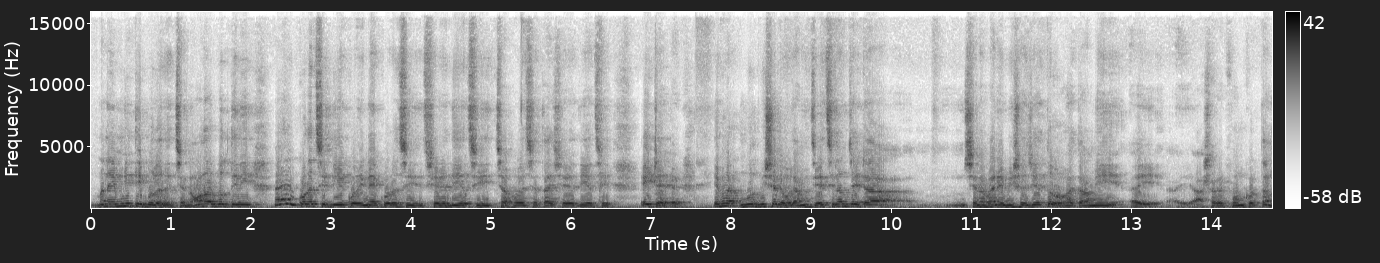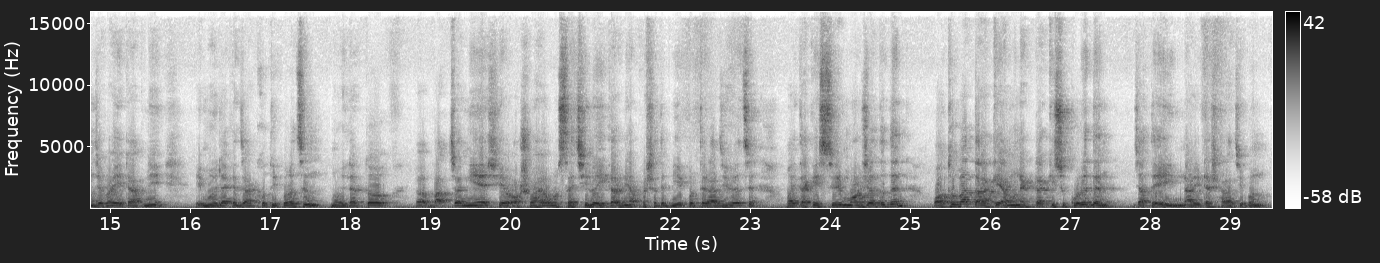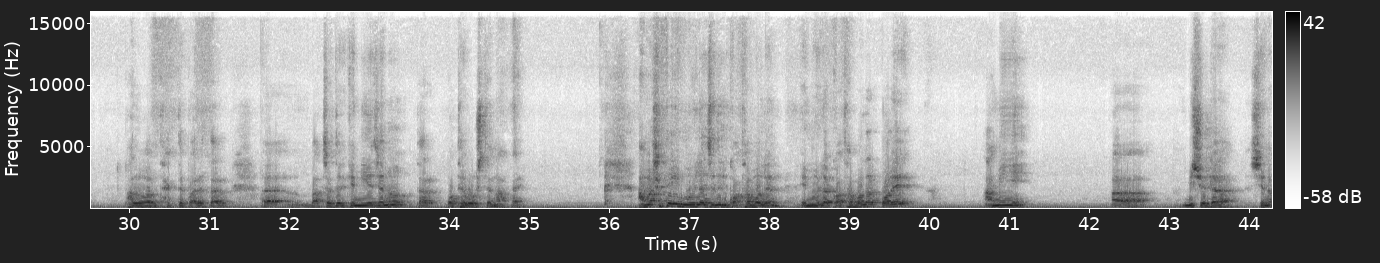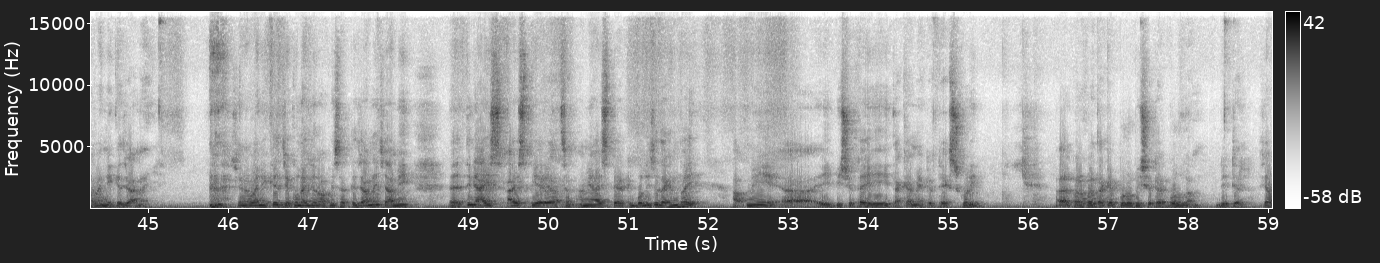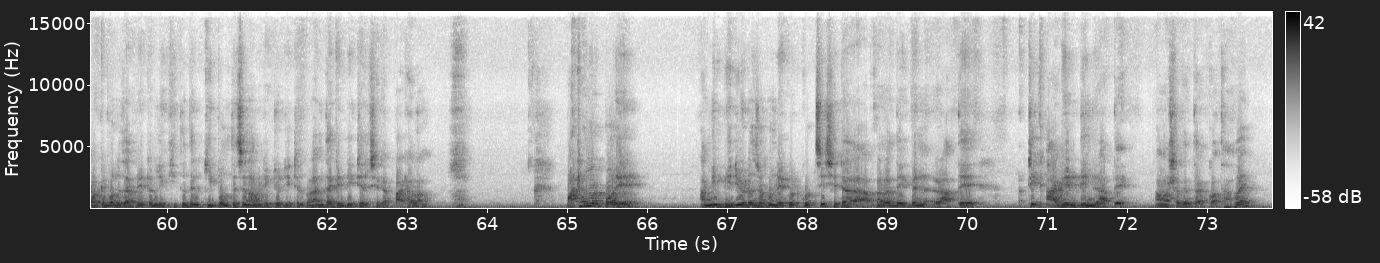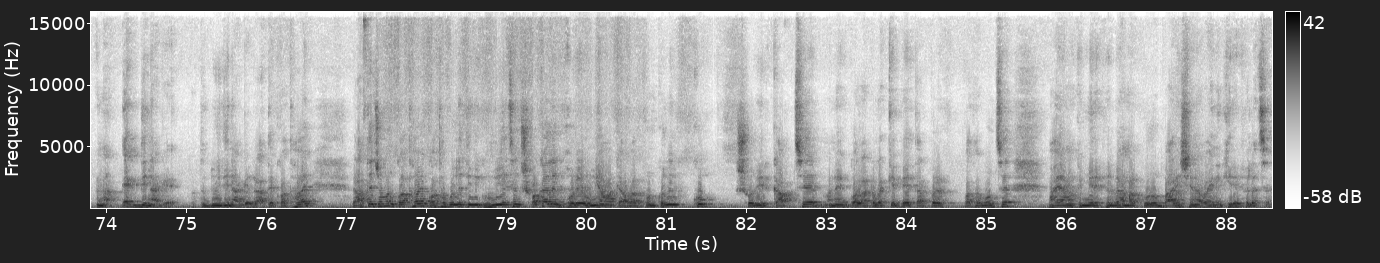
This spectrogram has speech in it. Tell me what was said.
মানে এমনিতেই বলে দিচ্ছেন। অনর্গল তিনি "হ্যাঁ, করেছি বিয়ে করি নাই করেছি ছেড়ে দিয়েছি ইচ্ছা হয়েছে তাই ছেড়ে দিয়েছি এই টাইপের। এবার মূল বিষয়টা বলে আমি চেয়েছিলাম যে এটা সেনাবাহিনীর বিষয় যেহেতু হয়তো আমি এই আশারে ফোন করতাম যে ভাই এটা আপনি এই মহিলাকে যা ক্ষতি করেছেন মহিলার তো বাচ্চা নিয়ে সে অসহায় অবস্থায় ছিল, এই কারণে আপনার সাথে বিয়ে করতে রাজি হয়েছে। হয় তাকে স্ত্রীর মর্যাদা দেন, অথবা তাকে এমন একটা কিছু করে দেন, যাতে এই নারীটা সারা জীবন ভালোভাবে থাকতে পারে, তার বাচ্চাদেরকে নিয়ে যেন তার পথে বসতে না পায়। আমার সাথে এই মহিলা যেদিন কথা বলেন, এই মহিলা কথা বলার পরে আমি বিষয়টা সেনাবাহিনীকে জানাই। সেনাবাহিনীকে যে কোনো একজন অফিসারকে জানাই যে আমি তিনি আইস আইএসপিআর এ আছেন। আমি আইএসপিআর কে বলি যে, দেখেন ভাই, আপনি এই বিষয়টা, এই, তাকে আমি একটা টেক্সট করি। তারপরে তাকে পুরো বিষয়টা বললাম ডিটেল সে আমাকে বলে যে, আপনি এটা লিখিত দেন, কি বলতেছেন, আমাকে একটু ডিটেল বলেন। আমি তাকে ডিটেল সেটা পাঠালাম। পাঠানোর পরে আমি ভিডিওটা যখন রেকর্ড করছি, সেটা আপনারা দেখবেন রাতে, ঠিক আগের দিন রাতে আমার সাথে তার কথা হয়। না, একদিন আগে। অর্থাৎ দুই দিন আগে রাতে কথা হয়। রাতে যখন কথা হয়, কথা বলে তিনি ঘুমিয়েছেন। সকালে ভোরে উনি আমাকে আবার ফোন করলেন। খুব শরীর কাঁপছে মানে গলা টলা কেঁপে তারপরে কথা বলছে। ভাই আমাকে মেরে ফেলবে, আমার পুরো বাড়ি সেনাবাহিনী ঘিরে ফেলেছে।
